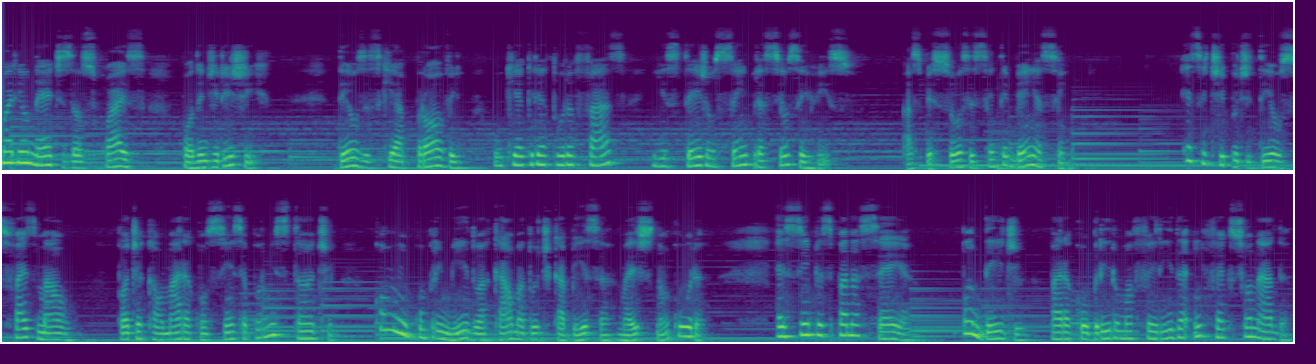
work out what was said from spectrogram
marionetes aos quais podem dirigir, deuses que aprovem o que a criatura faz e estejam sempre a seu serviço. As pessoas se sentem bem assim. Esse tipo de Deus faz mal, pode acalmar a consciência por um instante, como um comprimido acalma a dor de cabeça, mas não cura. É simples panaceia, band-aid para cobrir uma ferida infeccionada.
